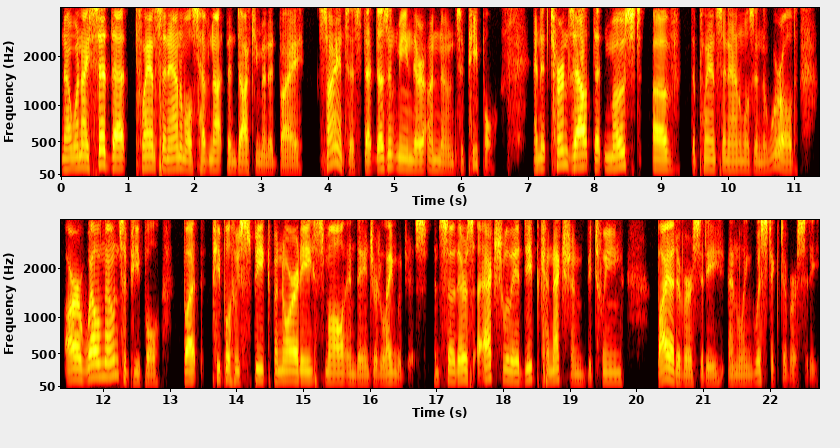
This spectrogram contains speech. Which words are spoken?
Now, when I said that plants and animals have not been documented by scientists, that doesn't mean they're unknown to people. And it turns out that most of the plants and animals in the world are well known to people, but people who speak minority, small, endangered languages. And so there's actually a deep connection between biodiversity and linguistic diversity.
